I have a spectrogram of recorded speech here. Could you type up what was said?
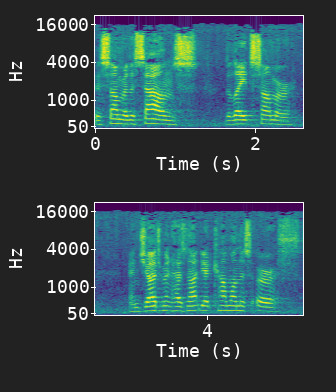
the summer the sounds, the late summer, and judgment has not yet come on this earth.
